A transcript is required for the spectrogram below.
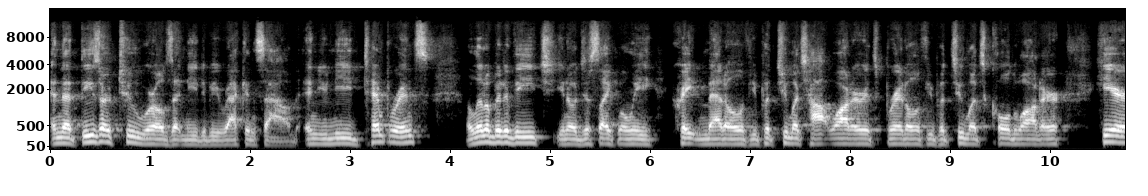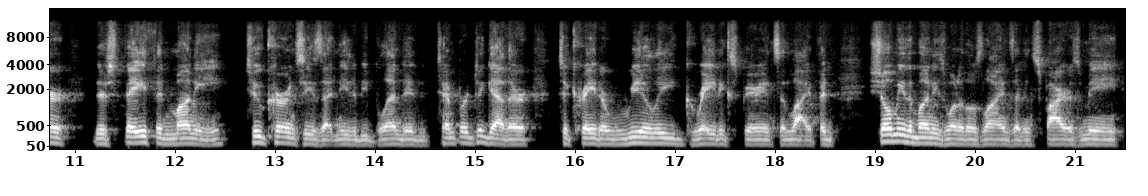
and that these are two worlds that need to be reconciled. And you need temperance, a little bit of each, you know, just like when we create metal. If you put too much hot water, it's brittle. If you put too much cold water, here there's faith and money, two currencies that need to be blended, tempered together to create a really great experience in life. And show me the money is one of those lines that inspires me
